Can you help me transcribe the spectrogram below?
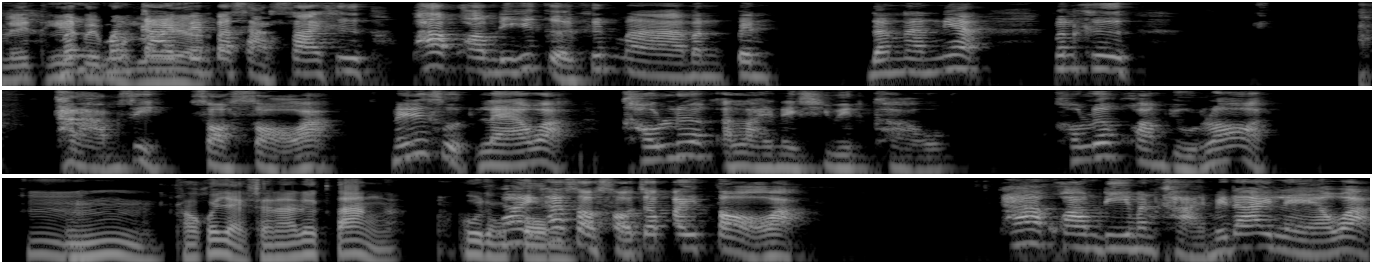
เละเทะมันไปหมมัดนเลกลายยเป็นปอะระสาททรายคือ ภาพความดีที่เกิดขึ้นมา มันเป็นดังนั้นเนี่ย มันคือ ถามสิสอสออะ ในที่สุดแล้วอะเขาเลือกอะไรในชีวิตเขาเขาเลือกความอยู่รอด อืมอืมเขาก็อยากชนะเลือกตั้งอะพูดตรงใช่ๆถ้าสสจะไปต่ออะ ถ้าความดีมันขายไม่ได้แล้วอะ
